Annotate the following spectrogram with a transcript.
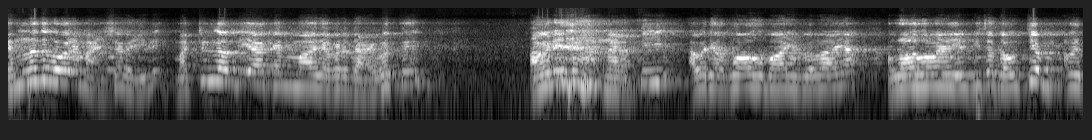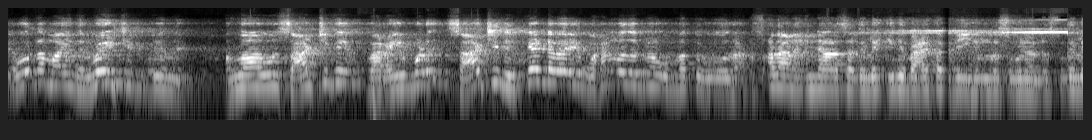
എന്നതുപോലെ മനുഷ്യരയിൽ മറ്റുള്ള അമ്പിയാക്കന്മാർ അവരുടെ ദൈവത്ത് അവർ നടത്തി അവർ അള്ളാഹുമായുള്ളതായ അള്ളാഹു അവരെ ഏൽപ്പിച്ച ദൗത്യം അവർ പൂർണമായി നിർവഹിച്ചിട്ടുണ്ടെന്ന് അള്ളാഹു സാക്ഷിക്ക് പറയുമ്പോൾ സാക്ഷി നിൽക്കേണ്ടവരെ മുഹമ്മദ് ഉമ്മത്ത് അതാണ് ഇന്നാസത്തിൽ ഇത് വാഴത്തീഹിം റസൂലൻ റസൂൽ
